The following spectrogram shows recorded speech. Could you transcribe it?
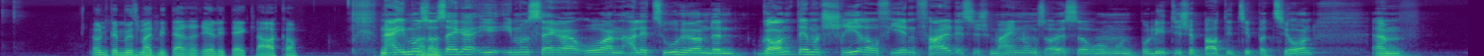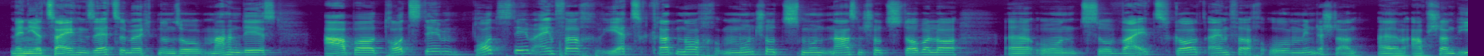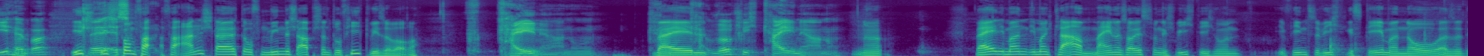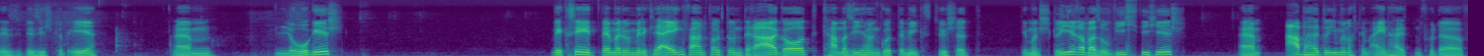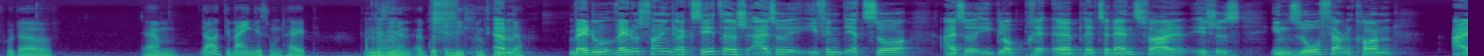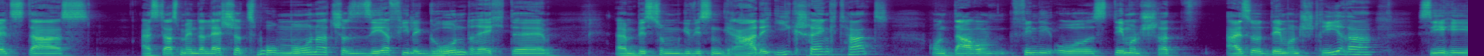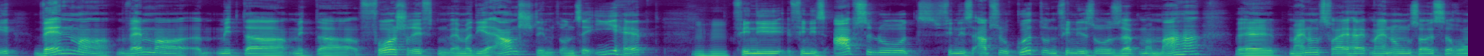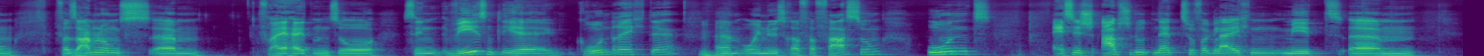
dann müssen wir halt mit der Realität klarkommen. Nein, ich muss Oder? auch sagen, ich, ich muss sagen, auch an alle Zuhörenden, gern demonstriere auf jeden Fall, das ist Meinungsäußerung und politische Partizipation. Ähm, wenn ihr Zeichen setzen möchten und so, machen das. Aber trotzdem, trotzdem einfach jetzt gerade noch Mundschutz, Mund-Nasenschutz, Doberler äh, und so weit es geht, einfach um Mindestabstand äh, einheben. Ist, Äh, ist vom Ver Veranstalter auf den Mindestabstand darauf hingewiesen worden? Keine Ahnung. Weil, Ke wirklich keine Ahnung. ja. Weil, ich meine, ich mein, klar, Meinungsäußerung ist wichtig und ich finde es ein wichtiges Thema, no, also das, das ist, glaube ich, eh ähm, logisch. Wie gesagt, wenn man mit kleinen Eigenverantwortung dran geht, kann man sicher einen guten Mix zwischen demonstrieren, was so wichtig ist, ähm, aber halt auch immer noch dem Einhalten von der, von der ähm, ja, Gemeingesundheit. Kann man da Ja. sicher eine gute Mischung finden. Ähm, weil du weil du es vorhin gerade gesehen hast, also ich finde jetzt so, also ich glaube, Prä äh, Präzedenzfall ist es insofern kann, als dass, als dass man in der letzten zwei Monaten schon sehr viele Grundrechte ähm, bis zum gewissen Grade eingeschränkt hat. Und darum finde ich auch das Demonstrat also Demonstrierer sehe ich, wenn man, wenn man äh, mit der, mit der Vorschriften, wenn man die ernst stimmt und sie einhebt, finde ich finde ich es absolut es absolut gut und finde ich so sollte man machen, weil Meinungsfreiheit, Meinungsäußerung, Versammlungsfreiheit ähm, und so sind wesentliche Grundrechte ähm, auch in unserer Verfassung und es ist absolut nicht zu vergleichen mit, ähm,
